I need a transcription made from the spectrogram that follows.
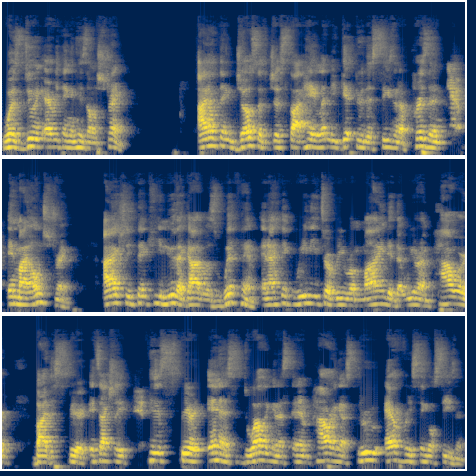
was doing everything in his own strength. I don't think Joseph just thought, hey, let me get through this season of prison in my own strength. I actually think he knew that God was with him. And I think we need to be reminded that we are empowered by the Spirit. It's actually his Spirit in us, dwelling in us, and empowering us through every single season.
